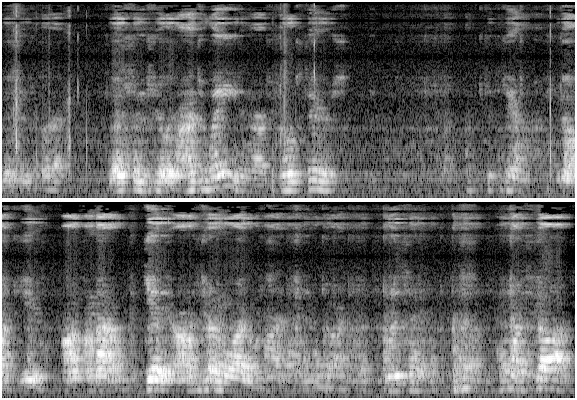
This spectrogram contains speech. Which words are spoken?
was. Listen to that. Listen to it. Why'd you wait or to go upstairs? Get the camera. No, you. I'm, I'm out. Get it. I'm turning the light on. What it say? Oh my god.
